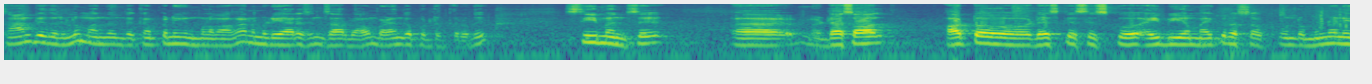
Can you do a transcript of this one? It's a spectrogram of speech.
சான்றிதழ்களும் அந்தந்த கம்பெனியின் மூலமாக நம்முடைய அரசின் சார்பாகவும் வழங்கப்பட்டிருக்கிறது. Siemens Dassault Autodesk Cisco IBM Microsoft போன்ற முன்னணி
